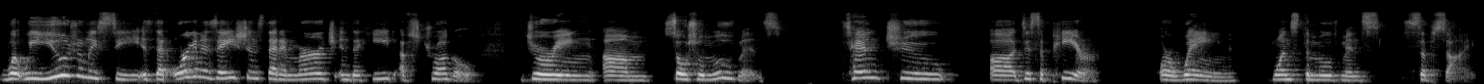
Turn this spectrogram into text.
what we usually see is that organizations that emerge in the heat of struggle during um, social movements tend to uh, disappear or wane once the movements subside.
